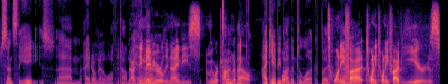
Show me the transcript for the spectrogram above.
since the 80s. Um, I don't know off the top of my I head. I think maybe um, early 90s. I mean, we're talking about. I, I can't be bothered to look, but 25, um, 20, 25 years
